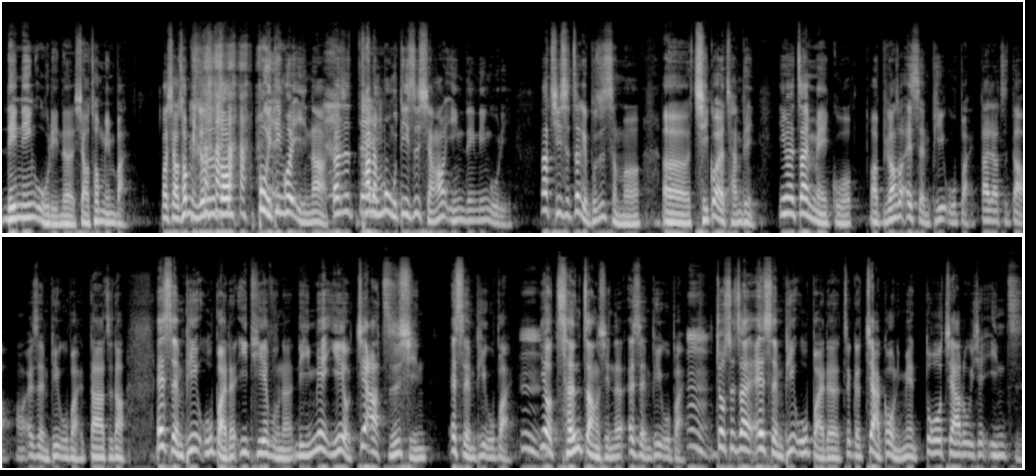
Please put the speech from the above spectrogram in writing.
零零五零的小聪明版，哦，小聪明就是说 不一定会赢啊，但是它的目的是想要赢零零五零。那其实这个也不是什么呃奇怪的产品。因为在美国啊，比方说 S&P 五百，大家知道哦，S&P 五百大家知道，S&P 五百的 ETF 呢，里面也有价值型 S&P 五百，嗯，也有成长型的 S&P 五百，嗯，就是在 S&P 五百的这个架构里面多加入一些因子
